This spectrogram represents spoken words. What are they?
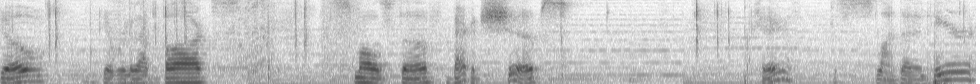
Go. Get rid of that box. Small stuff. Bag of chips. Okay. Slide that in here.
